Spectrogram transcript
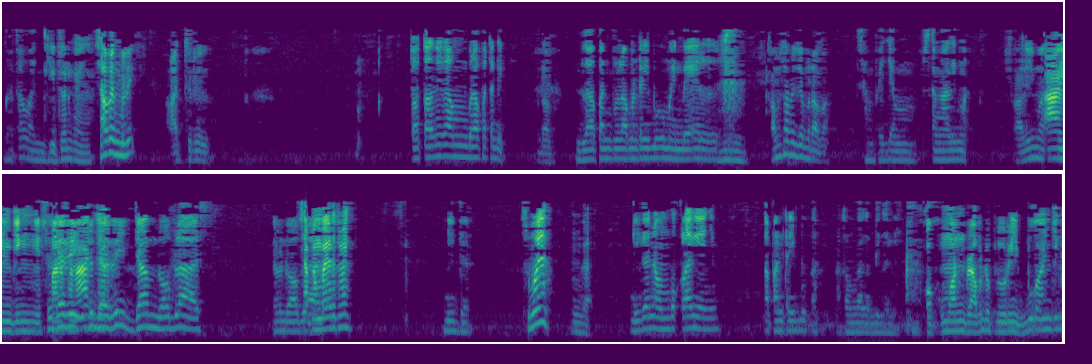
nggak tahu anjing Gituan kayaknya. Siapa yang beli? Acril. totalnya kamu berapa tadi Berapa? delapan puluh delapan ribu main BL Kamu sampai jam berapa? Sampai jam setengah lima Sekali lima. Anjing, ya Itu dari sepanasan itu aja. dari jam 12. Jam 12. Siapa yang bayar tuh, Meng? giga Semuanya? enggak giga nombok lagi anjing delapan ribu kah atau enggak lebih lagi Kok kemon berapa? 20 ribu anjing.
